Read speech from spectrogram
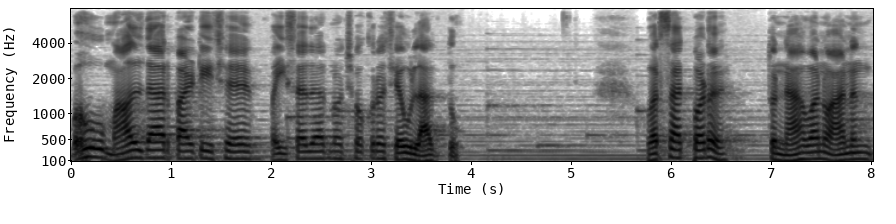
બહુ માલદાર પાર્ટી છે, પૈસાદારનો છોકરો છે એવું લાગતું. વરસાદ પડે તો નાહવાનો આનંદ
